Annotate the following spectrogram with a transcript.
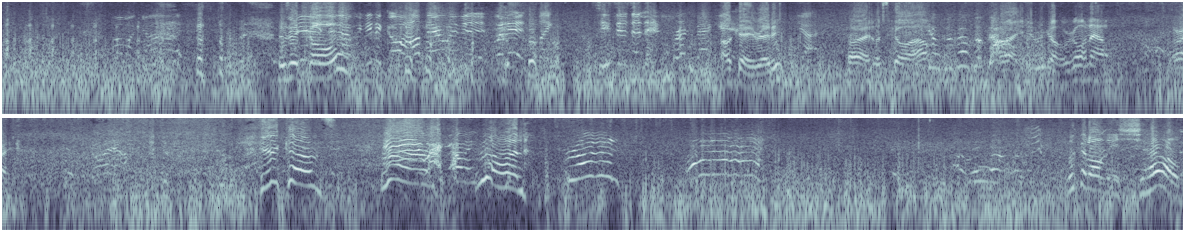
cold. Is it Yeah, cold? we need to go out there when it when it like ceases and then run back in. Okay, ready? Yeah. All right, let's go out. Go go go go go. All right, here we go. We're going out. All right, Going out. here it comes. Ah, we're coming. Run, run! Ah! Look at all these shells.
